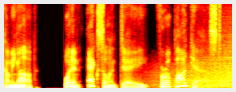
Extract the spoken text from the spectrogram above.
Coming up, what an excellent day for a podcast.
